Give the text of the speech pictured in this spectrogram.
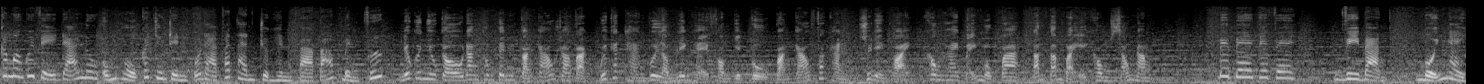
Cảm ơn quý vị đã luôn ủng hộ các chương trình của Đài Phát thanh truyền hình và báo Bình Phước. Nếu có nhu cầu đăng thông tin quảng cáo ra vặt, quý khách hàng vui lòng liên hệ phòng dịch vụ quảng cáo phát hành số điện thoại 02713 887065. BBTV, vì bạn, mỗi ngày.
